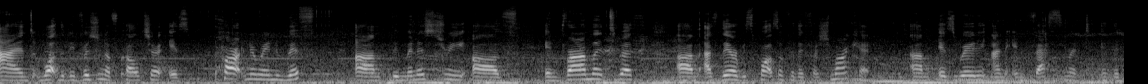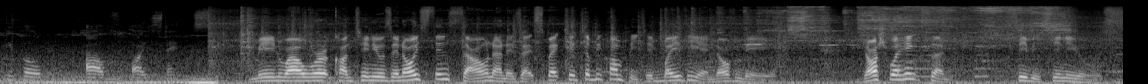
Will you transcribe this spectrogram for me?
and what the Division of Culture is partnering with um, the Ministry of Environment with, um, as they are responsible for the fish market, um, is really an investment in the people of Oistins. Meanwhile, work continues in Oistins Town and is expected to be completed by the end of May. Joshua Hinkson, CBC News.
